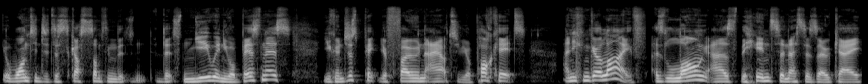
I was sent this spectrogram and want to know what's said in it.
you're wanting to discuss something that's that's new in your business. You can just pick your phone out of your pocket and you can go live as long as the internet is okay.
